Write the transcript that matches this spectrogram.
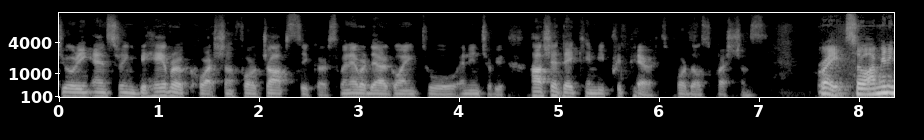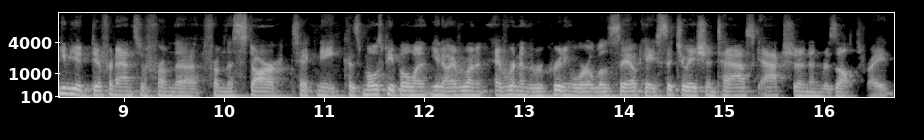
during answering behavioral questions for job seekers whenever they are going to an interview? How should they can be prepared for those questions? Right. So I'm going to give you a different answer from the from the STAR technique because most people, when you know, everyone everyone in the recruiting world will say, okay, situation, task, action, and result. Right.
